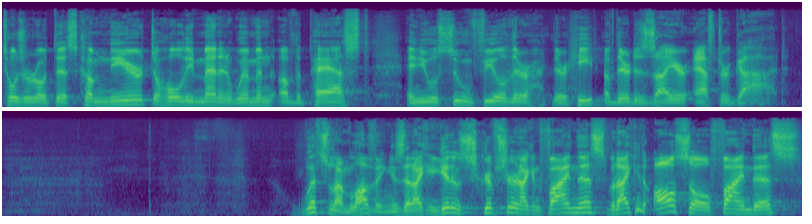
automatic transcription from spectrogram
Tozer wrote this Come near to holy men and women of the past, and you will soon feel their, their heat of their desire after God. That's what I'm loving, is that I can get in Scripture and I can find this, but I can also find this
